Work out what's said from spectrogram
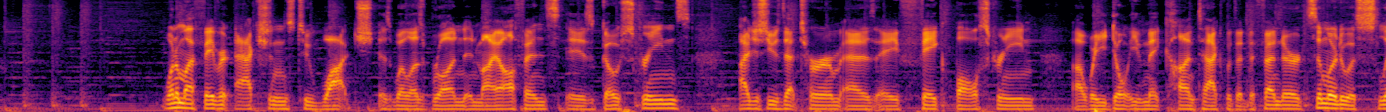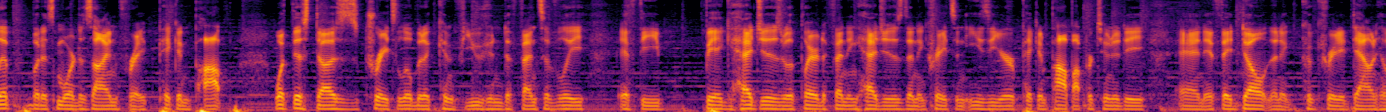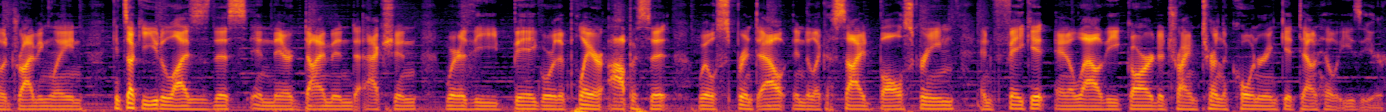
One of my favorite actions to watch as well as run in my offense is ghost screens. I just use that term as a fake ball screen uh, where you don't even make contact with a defender. It's similar to a slip, but it's more designed for a pick and pop. What this does is creates a little bit of confusion defensively. If the big hedges or the player defending hedges, then it creates an easier pick and pop opportunity. And if they don't, then it could create a downhill driving lane. Kentucky utilizes this in their diamond action where the big or the player opposite will sprint out into like a side ball screen and fake it and allow the guard to try and turn the corner and get downhill easier.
